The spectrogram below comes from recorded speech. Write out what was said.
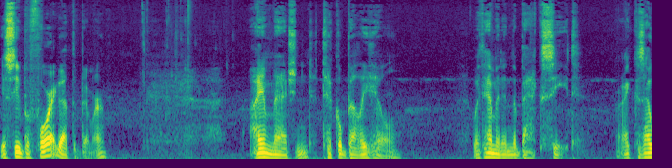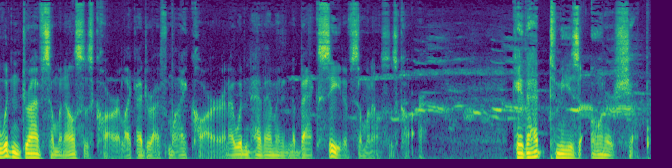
You see, before I got the Bimmer, I imagined Tickle Belly Hill with Emmett in the back seat, right? Because I wouldn't drive someone else's car like I drive my car, and I wouldn't have Emmett in the back seat of someone else's car. Okay, that to me is ownership.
